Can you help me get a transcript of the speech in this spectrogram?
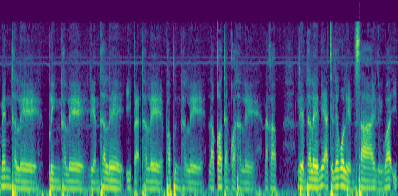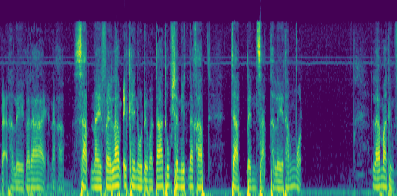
เม่นทะเล ปลิงทะเล เหรียญทะเล อีแปะทะเลพระพึงทะเล แล้วก็แตงกวาทะเลนะครับ เหรียญทะเลนี่อาจจะเรียกว่าเหรียญทราย หรือว่าอีแปะทะเลก็ได้นะครับ สัตว์ในไฟลัม Echinodermata ทุกชนิดนะครับ จัดเป็นสัตว์ทะเลทั้งหมด แล้วมาถึงไฟ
